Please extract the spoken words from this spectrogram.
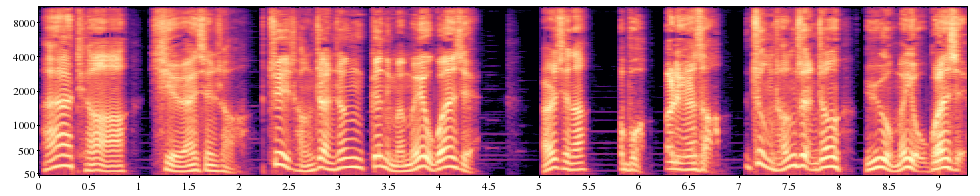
哎，停啊，野原先生，这场战争跟你们没有关系。而且呢，不，林先生，正常战争与我们有关系。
